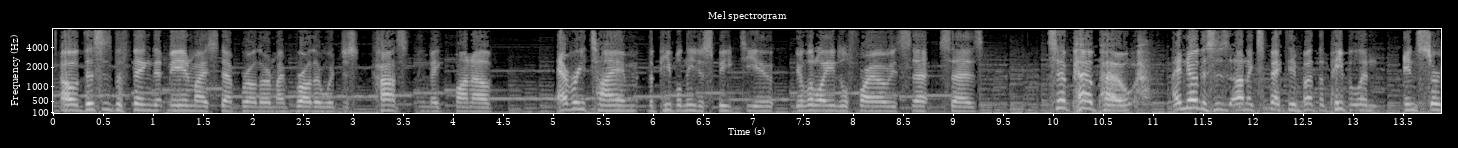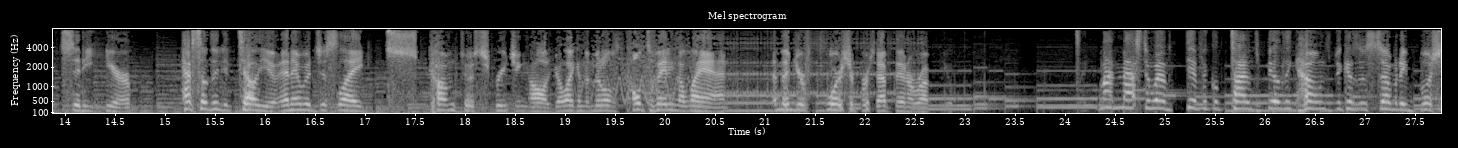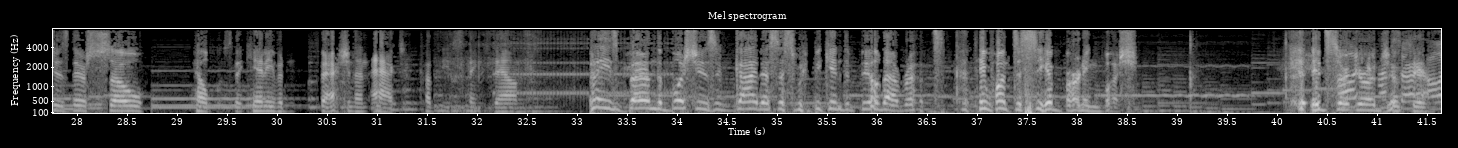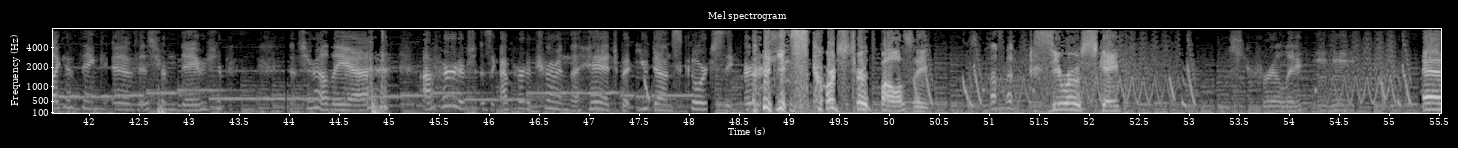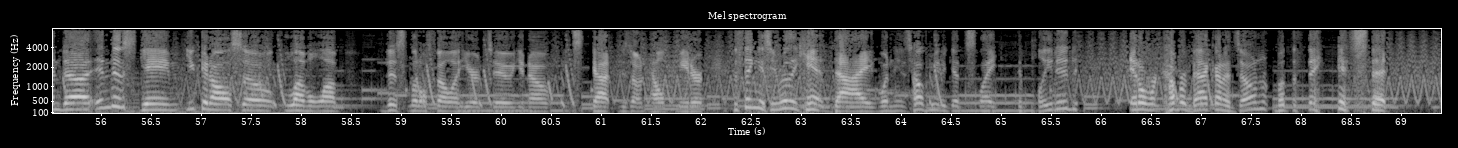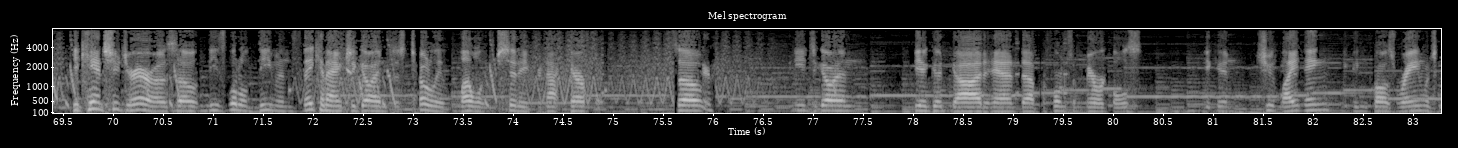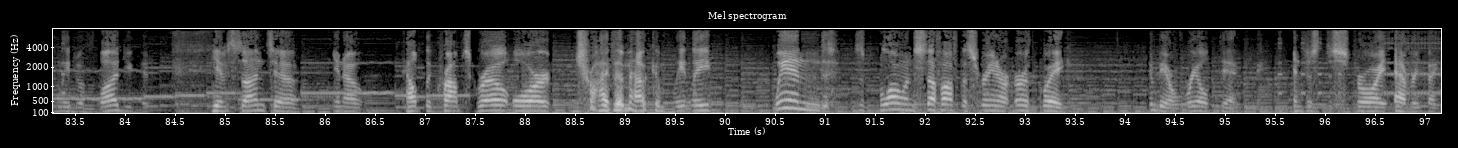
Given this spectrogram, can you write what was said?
Oh, this is the thing that me and my stepbrother and my brother would just constantly make fun of. Every time the people need to speak to you, your little angel fry always sa- says, Sir Popo, I know this is unexpected, but the people in Insert City here have something to tell you. And it would just like come to a screeching halt. You're like in the middle of cultivating the land, and then your worshippers have to interrupt you. My master will have difficult times building homes because there's so many bushes. They're so helpless. They can't even fashion an axe and cut these things down. Please burn the bushes and guide us as we begin to build our roads. They want to see a burning bush. Insert All your own I'm jokes sorry, here. all I can think of is from Dave Chappelle. Chappelle the, uh, I've heard of like, I've heard of trimming the hedge, but you done scorched the earth. you scorched earth policy. Xeriscape. Really? And uh, in this game, you can also level up this little fella here too. You know, he's got his own health meter. The thing is, he really can't die when his health meter gets like depleted. It'll recover back on its own. But the thing is that you can't shoot your arrows, so these little demons they can actually go ahead and just totally level your city if you're not careful. So Sure. you need to go ahead and be a good god and uh, perform some miracles. You can shoot lightning. You can cause rain, which can lead to a flood. You can give sun to, you know, help the crops grow or dry them out completely. Wind, just blowing stuff off the screen or earthquake. You can be a real dick and just destroy everything.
